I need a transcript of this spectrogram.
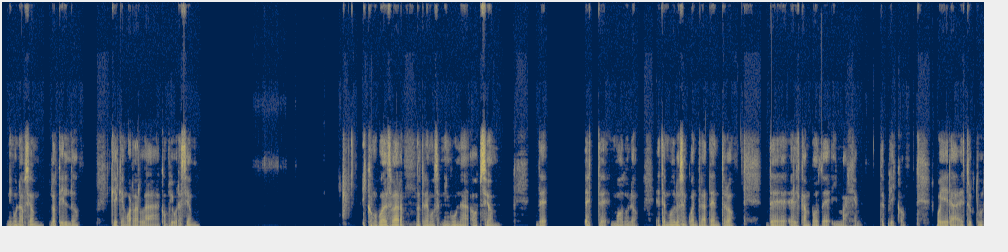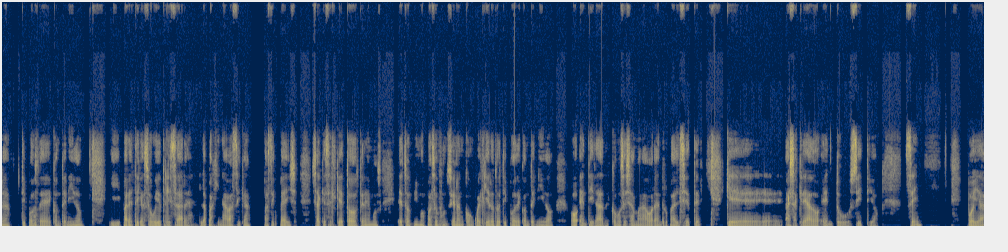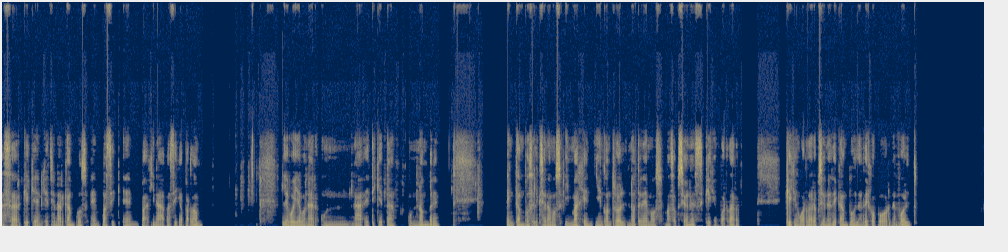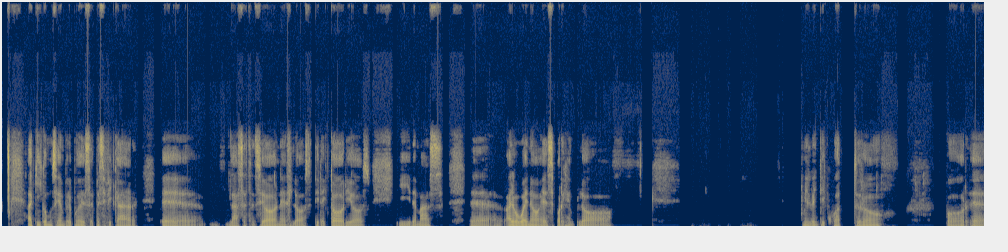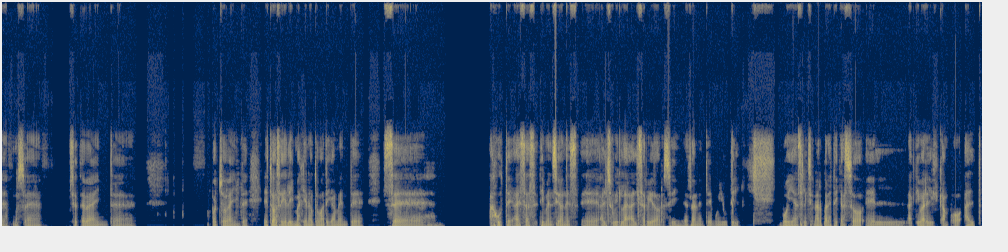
ninguna opción, lo tildo, clic en guardar la configuración como puedes ver, no tenemos ninguna opción de este módulo. Este módulo se encuentra dentro del campo de imagen. Te explico. Voy a ir a estructura, tipos de contenido y para este caso voy a utilizar la página básica Basic Page, ya que es el que todos tenemos. Estos mismos pasos funcionan con cualquier otro tipo de contenido o entidad, como se llama ahora en Drupal 7, que hayas creado en tu sitio. ¿Sí? Voy a hacer clic en gestionar campos en, en página básica, perdón. Le voy a poner una etiqueta, un nombre. En campo seleccionamos imagen y en control no tenemos más opciones. Clic en guardar. Clic en guardar opciones de campo, las dejo por default. Aquí, como siempre, puedes especificar eh, las extensiones, los directorios y demás. Eh, algo bueno es, por ejemplo, 1024 por, eh, no sé, 720 820. Esto hace que la imagen automáticamente se ajuste a esas dimensiones eh, al subirla al servidor. ¿sí? Es realmente muy útil. Voy a seleccionar para este caso el activar el campo Alt.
